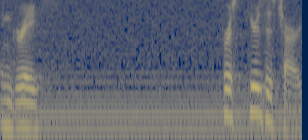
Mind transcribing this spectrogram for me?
and grace. First, here's his charge.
